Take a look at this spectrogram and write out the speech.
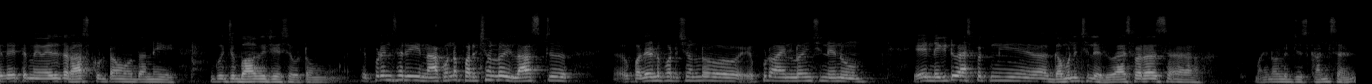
ఏదైతే మేము ఏదైతే రాసుకుంటామో దాన్ని ఇంకొంచెం బాగా చేసి ఇవ్వటం ఎప్పుడైనా సరే నాకున్న పరిచయంలో ఈ లాస్ట్ పదేళ్ళ పరిచయంలో ఎప్పుడు ఆయనలోంచి నేను ఏ నెగిటివ్ ఆస్పెక్ట్ని గమనించలేదు. As far as my knowledge is concern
